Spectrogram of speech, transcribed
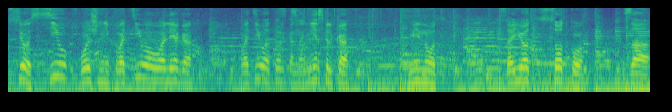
Все, сил больше не хватило у Олега. Хватило только на несколько минут. Дает сотку за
